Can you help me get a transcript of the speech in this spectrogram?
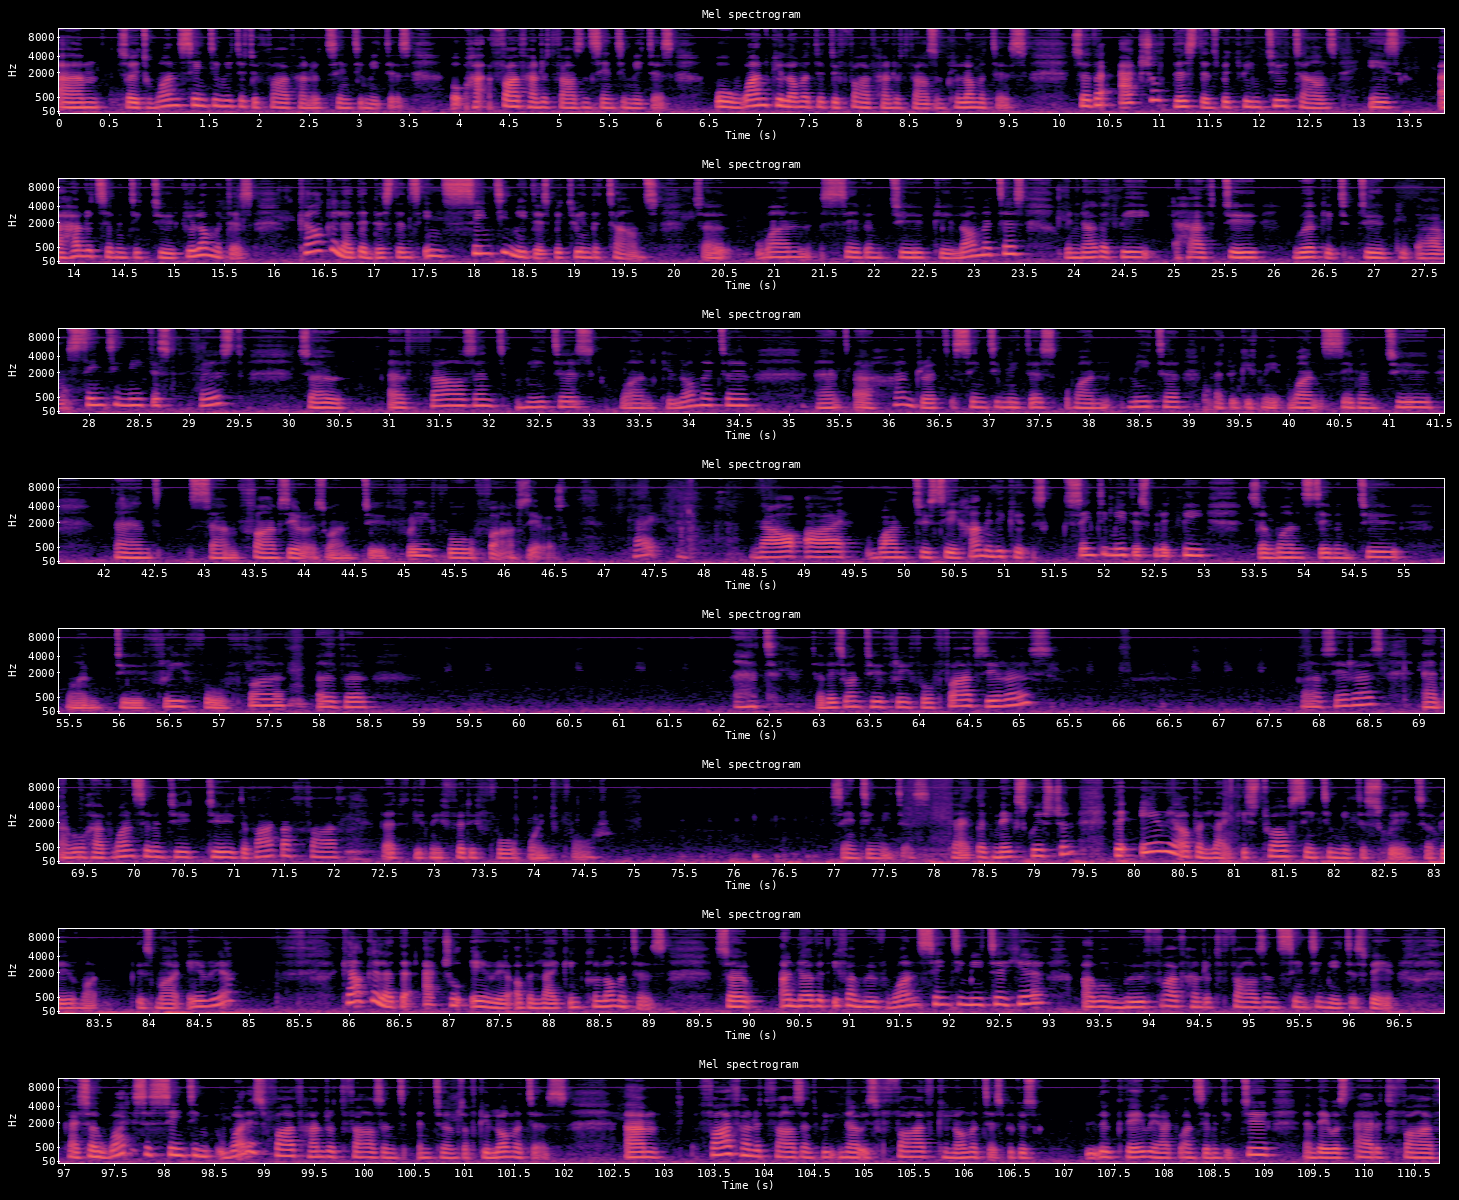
Um, so it's 1 centimeter to 500 centimeters, or 500,000 centimeters, or 1 kilometer to 500,000 kilometers. So the actual distance between two towns is 172 kilometers calculate the distance in centimeters between the towns. So 172 kilometers. We know that we have to work it to um, centimeters first. So a thousand meters, one kilometer, and a hundred centimeters, one meter. That would give me 172 and some five zeros. One, two, three, four, five zeros. Okay. now I want to see how many centimeters would it be. So 172, 1, 2, 3, 4, 5 over at, so there's 1, 2, 3, 4, 5 zeros. 5 zeros and I will have 172 divided by 5 that gives me 34.4 centimeters. Okay, but next question. The area of a lake is 12 centimeters squared. So there my, is my area. Calculate the actual area of a lake in kilometers. So I know that if I move one centimeter here, I will move 500,000 centimeters there. Okay, so what is a centim what is 500,000 in terms of kilometers? Um, 500,000 we know is 5 kilometers because look there we had 172 and there was added 5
